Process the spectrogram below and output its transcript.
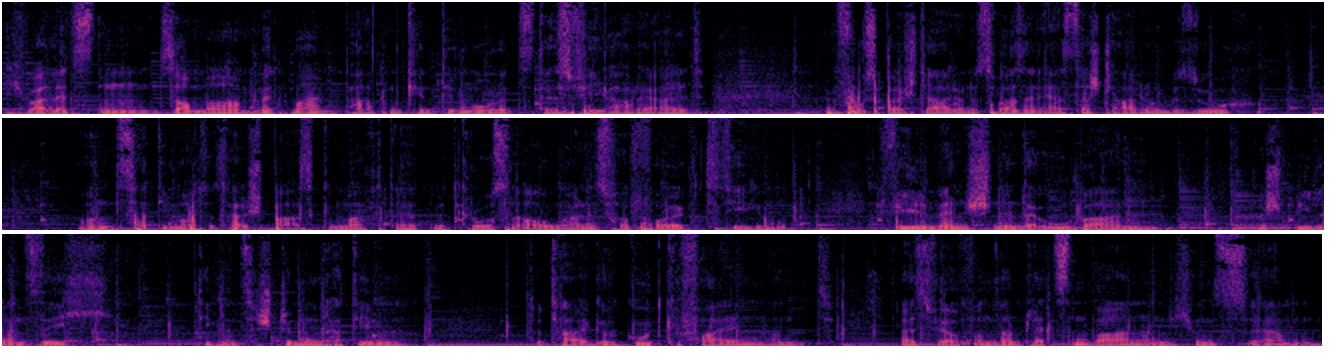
Ich war letzten Sommer mit meinem Patenkind, dem Moritz, der ist vier Jahre alt, im Fußballstadion. Es war sein erster Stadionbesuch und es hat ihm auch total Spaß gemacht. Er hat mit großen Augen alles verfolgt, die vielen Menschen in der U-Bahn, das Spiel an sich, die ganze Stimmung hat ihm total gut gefallen. Und als wir auf unseren Plätzen waren und ich uns ähm,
